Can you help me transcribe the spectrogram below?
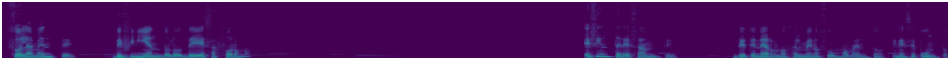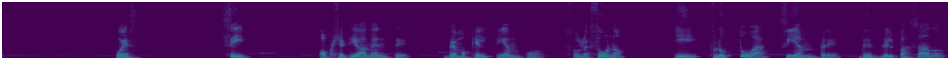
solamente definiéndolo de esa forma? Es interesante detenernos al menos un momento en ese punto. Pues sí, objetivamente vemos que el tiempo solo es uno y fluctúa siempre desde el pasado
